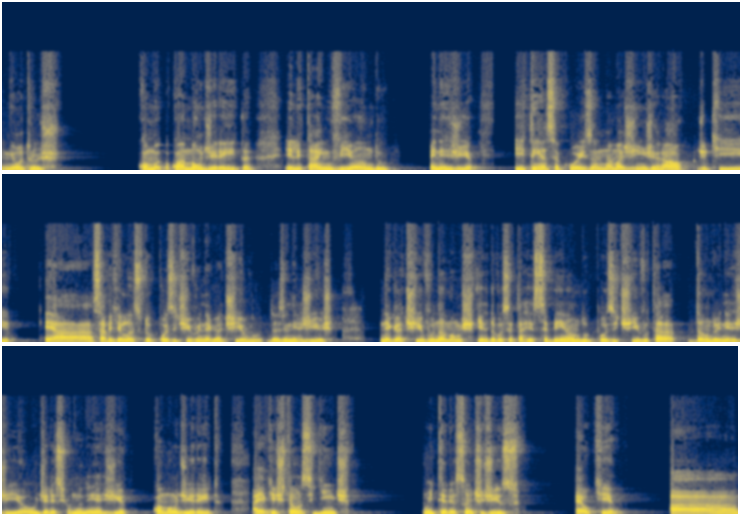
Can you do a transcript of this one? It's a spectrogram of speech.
em outros com a mão direita, ele está enviando energia. E tem essa coisa na magia em geral de que é a. Sabe aquele lance do positivo e negativo das energias? Negativo na mão esquerda você está recebendo, positivo está dando energia ou direcionando energia com a mão direita. Aí a questão é a seguinte: o interessante disso é o que a,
